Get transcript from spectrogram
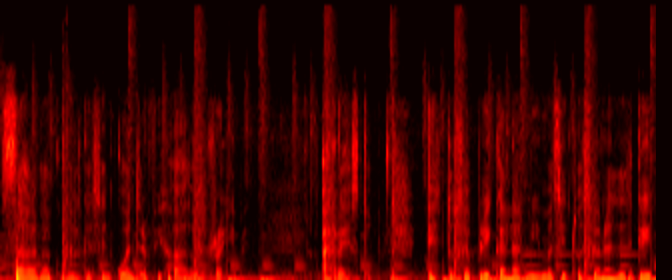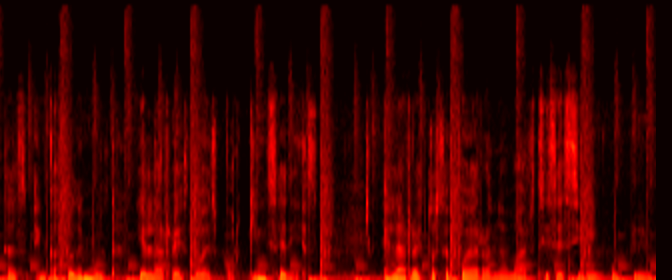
salga con el que se encuentre fijado el régimen. Arresto. Esto se aplica en las mismas situaciones descritas en caso de multa y el arresto es por 15 días. El arresto se puede renovar si se sigue incumpliendo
